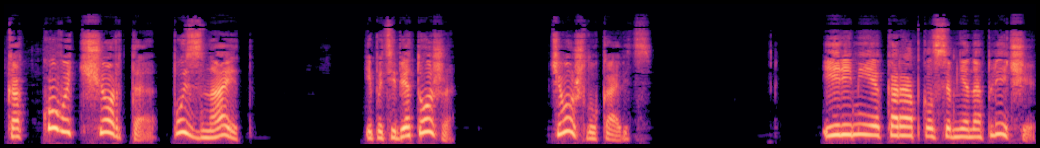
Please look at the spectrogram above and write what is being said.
какого черта, пусть знает. И по тебе тоже. Чего ж лукавить? Иеремия карабкался мне на плечи,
